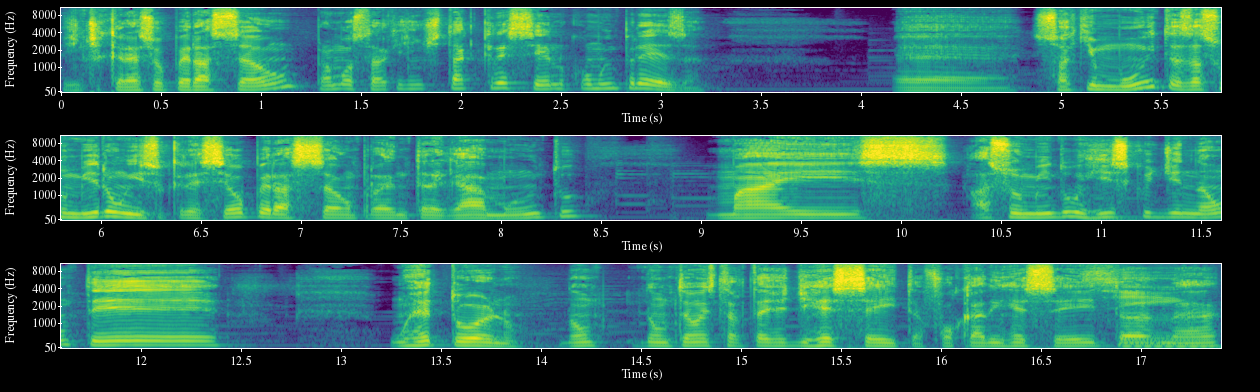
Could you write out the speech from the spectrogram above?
A gente cresce a operação para mostrar que a gente está crescendo como empresa. É, só que muitas assumiram isso, crescer a operação para entregar muito, mas assumindo o risco de não ter um retorno, não, não ter uma estratégia de receita, focada em receita né,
